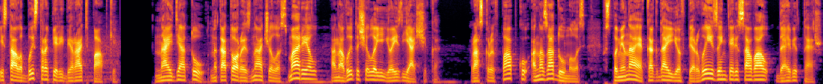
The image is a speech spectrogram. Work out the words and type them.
и стала быстро перебирать папки. Найдя ту, на которой значилась Мариэл, она вытащила ее из ящика. Раскрыв папку, она задумалась, вспоминая, когда ее впервые заинтересовал Дэвид Тэш.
